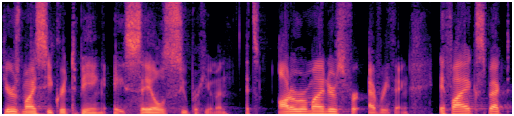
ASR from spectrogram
Here's my secret to being a sales superhuman it's auto reminders for everything. If I expect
